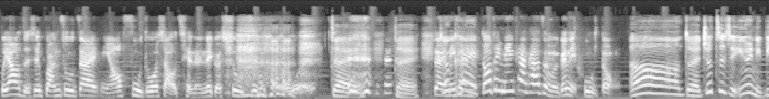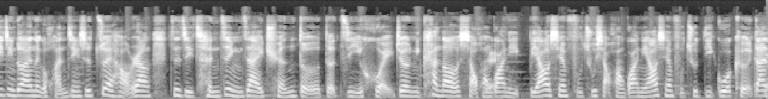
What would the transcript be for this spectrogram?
不要只是关注在你要付多少钱的那个数字的 德文。对对对，你可以多听听看他怎么跟你互动。哦，对，就自己，因为你毕竟都在那个环境，是最好让自己沉浸在全德的机会。就你看到小黄瓜，你不要先浮出小黄瓜，你要先浮出地锅壳单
